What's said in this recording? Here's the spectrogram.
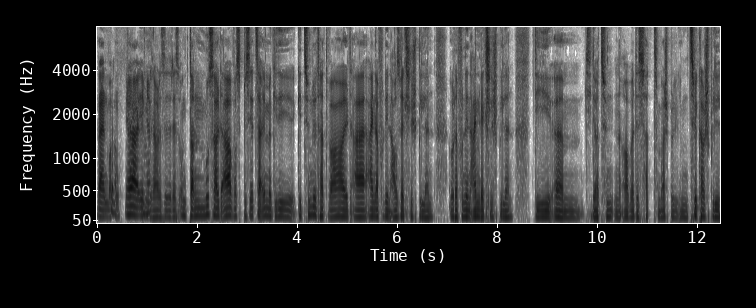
reinmachen. Genau. Ja, eben ja. genau, das ist das. Und dann muss halt auch, was bis jetzt auch immer ge gezündet hat, war halt äh, einer von den Auswechselspielern oder von den Einwechselspielern, die, ähm, die da zünden. Aber das hat zum Beispiel im Zwickau-Spiel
